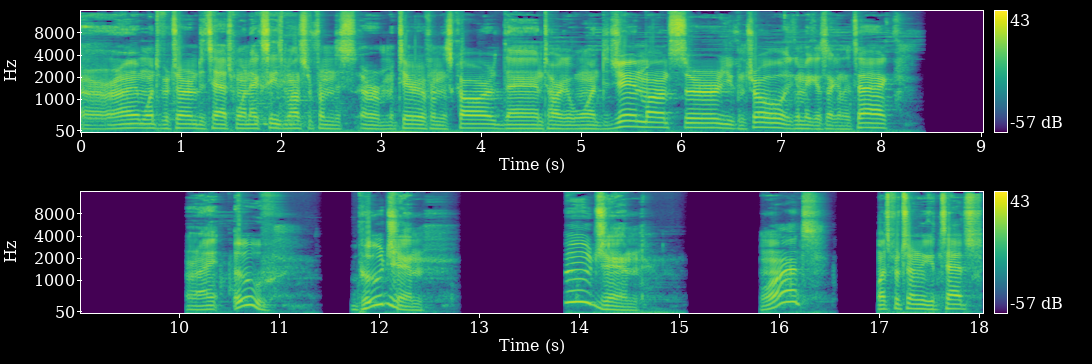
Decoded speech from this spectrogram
Alright, once per turn, detach one Xyz monster from this or material from this card, then target one Djinn monster you control. It can make a second attack. Alright. Ooh. Bujin. Bujin. What? Once per turn, you can attach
